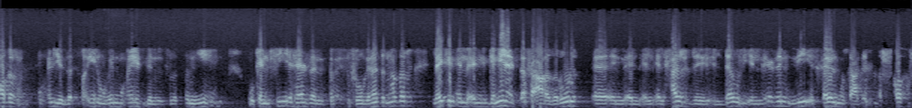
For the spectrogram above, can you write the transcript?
حضر مؤيد لاسرائيل وبين مؤيد للفلسطينيين وكان في هذا في وجهات النظر لكن الجميع اتفق على ضرورة الحشد الدولي اللازم لإدخال المساعدات للأشخاص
